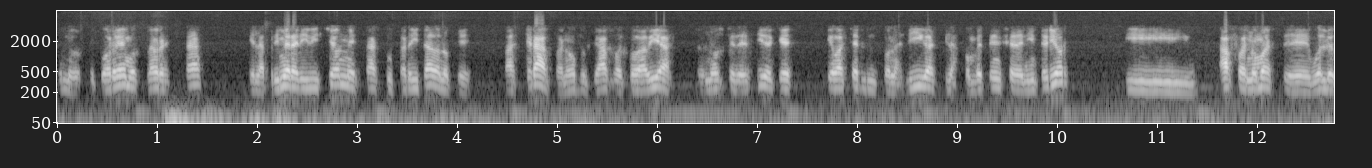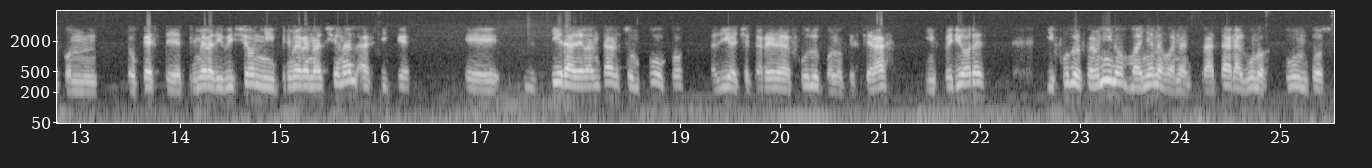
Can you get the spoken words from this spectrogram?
Bueno, recordemos, claro está, que la primera división está supeditada a lo que va a ser AFA, ¿no? Porque AFA todavía no se decide qué, qué va a hacer con las ligas y las competencias del interior y AFA nomás eh, vuelve con lo que es eh, primera división y primera nacional, así que eh, quiere adelantarse un poco la Liga Chacarera de Fútbol con lo que será inferiores y fútbol femenino. Mañana van a tratar algunos puntos,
